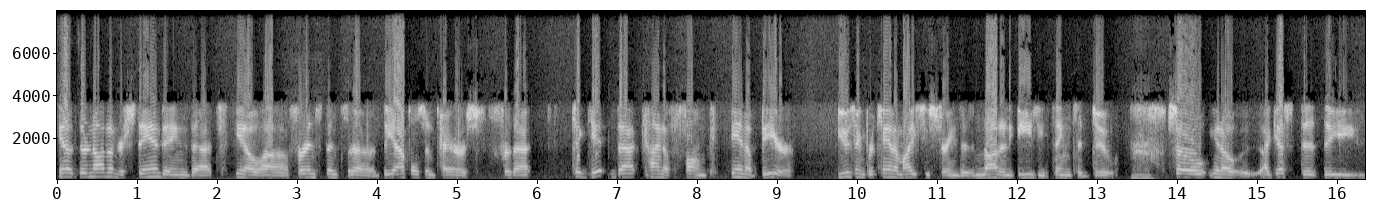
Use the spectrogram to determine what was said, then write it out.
you know they're not understanding that you know uh, for instance uh, the apples and pears for that to get that kind of funk in a beer using Brettanomyces strains is not an easy thing to do. So you know I guess the the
